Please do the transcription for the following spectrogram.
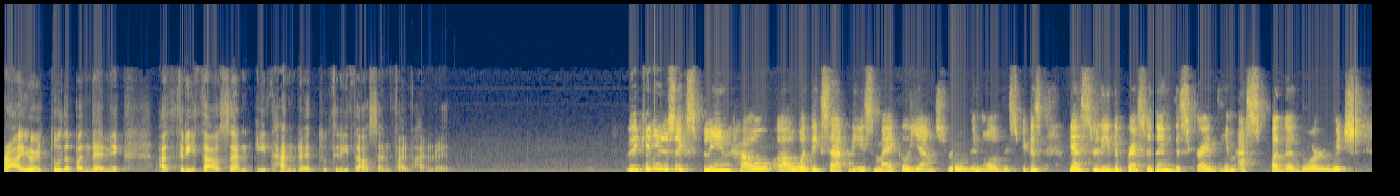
prior to the pandemic at 3,800 to 3,500. Can you just explain how, uh, what exactly is Michael Yang's role in all this? Because yesterday the president described him as pagador, which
